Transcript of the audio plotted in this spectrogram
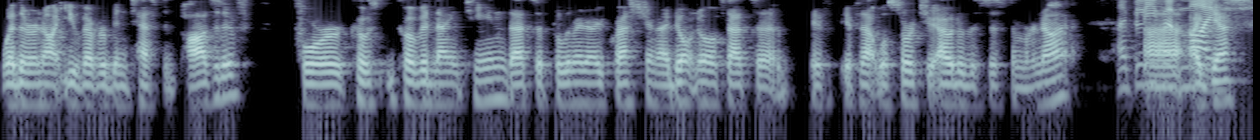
whether or not you've ever been tested positive for COVID nineteen. That's a preliminary question. I don't know if that's a if, if that will sort you out of the system or not. I believe uh, it might. I guess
